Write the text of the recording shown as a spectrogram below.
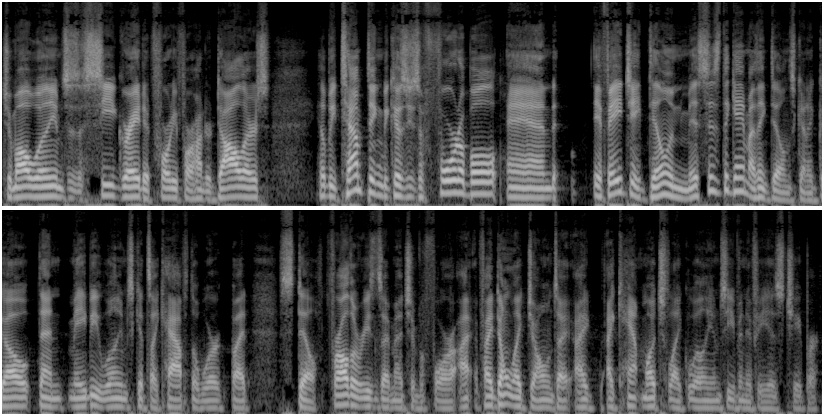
Jamaal Williams is a C grade at $4,400. He'll be tempting because he's affordable. And if AJ Dillon misses the game, I think Dillon's going to go. Then maybe Williams gets like half the work. But still, for all the reasons I mentioned before, I, if I don't like Jones, I, I, I can't much like Williams, even if he is cheaper.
